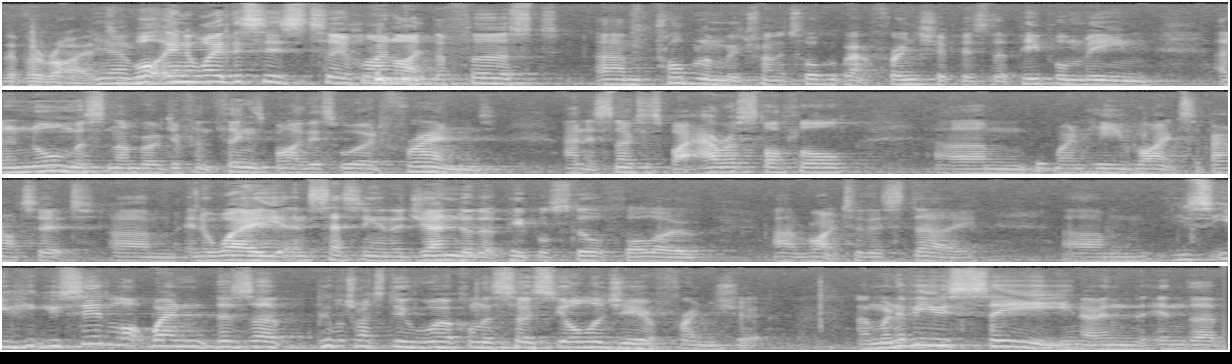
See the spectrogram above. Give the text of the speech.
the variety. Yeah, well, in a way, this is to highlight the first um, problem we're trying to talk about friendship is that people mean an enormous number of different things by this word friend. And it's noticed by Aristotle. Um, when he writes about it, um, in a way, and setting an agenda that people still follow um, right to this day. Um, you, you, you, see it a lot when there's a, people trying to do work on the sociology of friendship. And whenever you see, you know, in, in the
